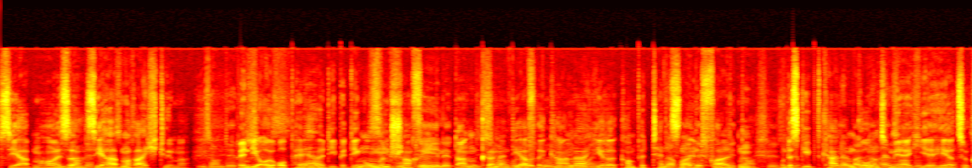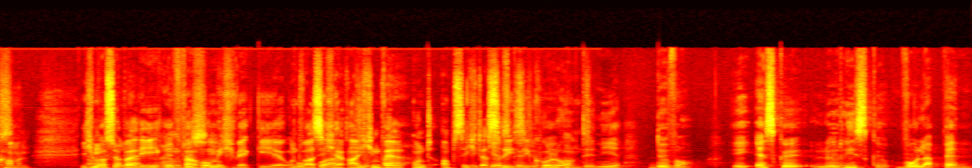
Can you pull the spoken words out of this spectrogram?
sie haben Häuser, sie haben Reichtümer. Wenn die Europäer die Bedingungen schaffen, dann können die Afrikaner ihre Kompetenzen entfalten und es gibt keinen Grund mehr, hierher zu kommen. Ich muss überlegen, warum ich weggehe und was ich erreichen will und ob sich das Risiko lohnt. Est-ce que le risque vaut la peine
